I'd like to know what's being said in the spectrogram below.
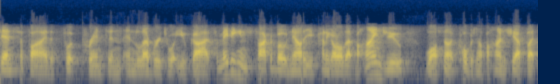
densify the footprint and, and leverage what you've got. So maybe you can just talk about now that you've kind of got all that behind you. Well, it's not COVID's not behind us yet, but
